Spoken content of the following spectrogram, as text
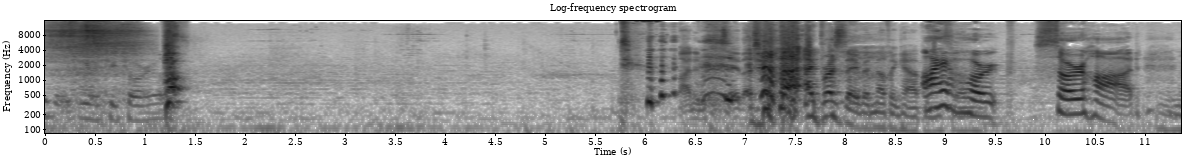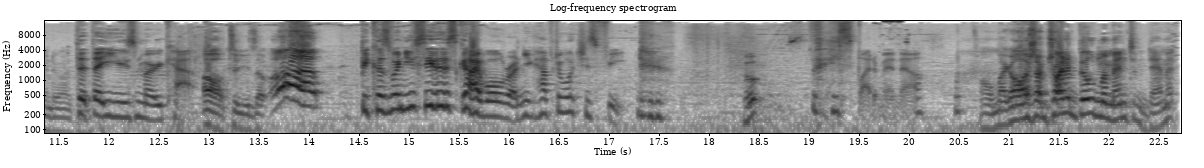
is it with your tutorials? Say that. I pressed A, but nothing happened. I so- hope so hard I'm gonna do it. that they use mocap. Oh, to use up. Oh! Because when you see this guy wall run, you have to watch his feet. Oop. He's Spider Man now. Oh my gosh, I'm trying to build momentum, damn it.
